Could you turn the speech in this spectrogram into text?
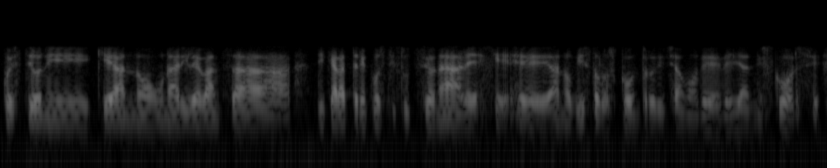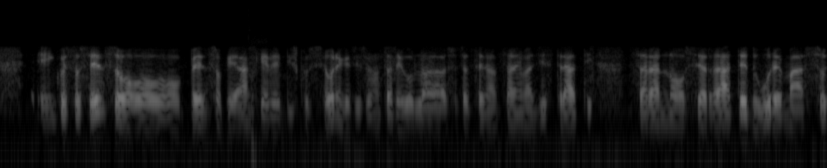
questioni che hanno una rilevanza di carattere costituzionale che eh, hanno visto lo scontro diciamo, de- degli anni scorsi e in questo senso penso che anche le discussioni che ci sono state con l'Associazione Nazionale dei Magistrati saranno serrate e dure ma so-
